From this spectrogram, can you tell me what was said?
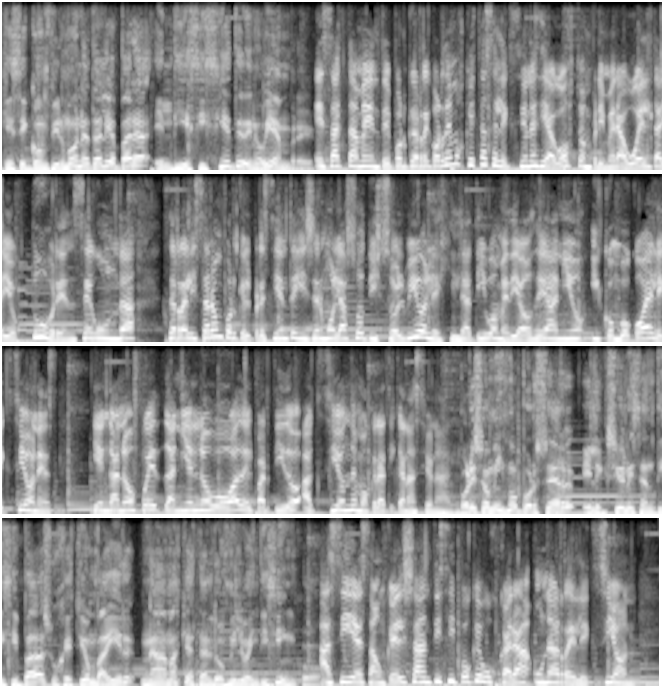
que se confirmó Natalia para el 17 de noviembre. Exactamente, porque recordemos que estas elecciones de agosto en primera vuelta y octubre en segunda se realizaron porque el presidente Guillermo Lazo disolvió el legislativo a mediados de año y convocó a elecciones. Quien ganó fue Daniel Novoa del partido Acción Democrática Nacional. Por eso mismo, por ser elecciones anticipadas, su gestión va a ir nada más que hasta el 2025. Así es, aunque él ya anticipó que buscará una reelección.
